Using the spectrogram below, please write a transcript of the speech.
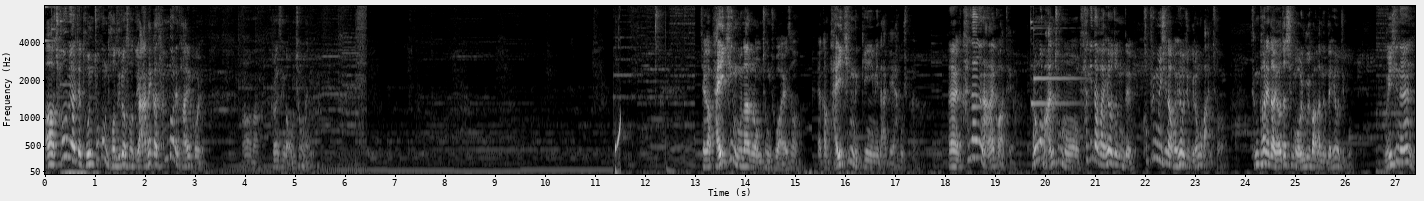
아, 처음에 할 때 돈 조금 더 들여서 안에까지 한 번에 다 할 거예요. 아, 막 그런 생각 엄청 많이 해요. 제가 바이킹 문화를 엄청 좋아해서 약간 바이킹 느낌이 나게 하고 싶어요. 네, 칼라는 안 할 것 같아요. 그런 거 많죠, 뭐. 사귀다가 헤어졌는데 커플 문신하고 헤어지고 이런 거 많죠. 등판에다 여자친구 얼굴 박았는데 헤어지고. 문신은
